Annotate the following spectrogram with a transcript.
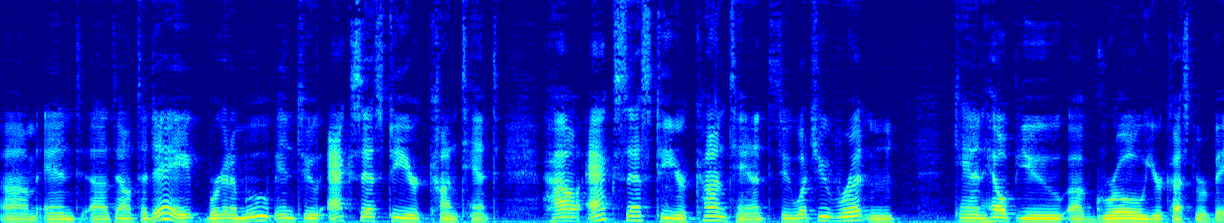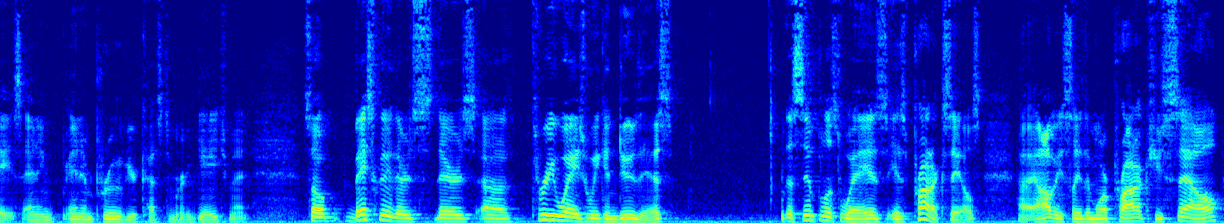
Um, and uh, now today we're going to move into access to your content. How access to your content, to what you've written, can help you uh, grow your customer base and, and improve your customer engagement. So basically, there's there's uh, three ways we can do this. The simplest way is is product sales. Uh, obviously, the more products you sell,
